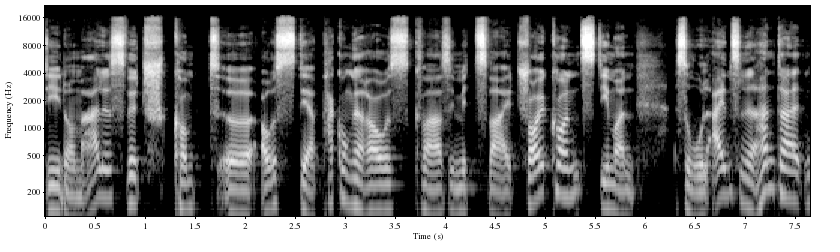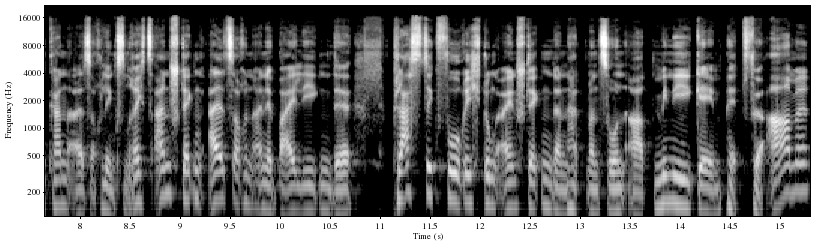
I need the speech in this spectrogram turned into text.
die normale Switch kommt äh, aus der Packung heraus quasi mit zwei Joy-Cons, die man sowohl einzeln in der Hand halten kann, als auch links und rechts anstecken, als auch in eine beiliegende Plastikvorrichtung einstecken. Dann hat man so eine Art Mini-Gamepad für Arme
